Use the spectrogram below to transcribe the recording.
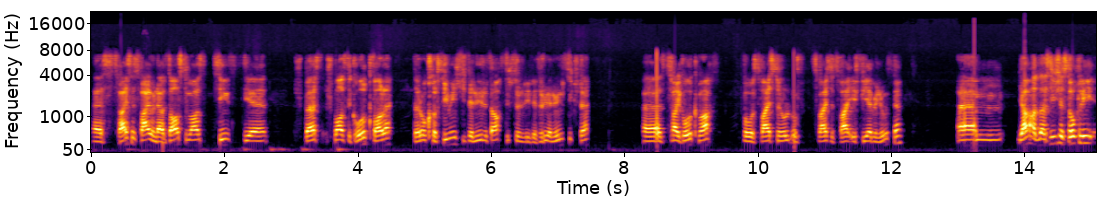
Äh, Das 2 zu 2 und auch damals sind die späten Goal gefallen. Der Rocco Simic in der 89. und in der 93. Äh, zwei Goal gemacht, von 2 zu 0 auf 2 zu 2 in 4 Minuten. Ähm, ja, das ist ja so ein bisschen,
